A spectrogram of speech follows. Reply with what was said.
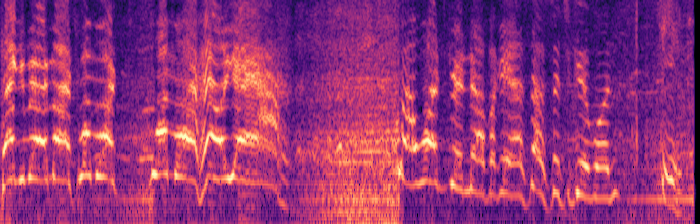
Thank you very much. One more, one more, hell yeah! Well, one's good enough, I guess. That was such a good one. Yeah.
